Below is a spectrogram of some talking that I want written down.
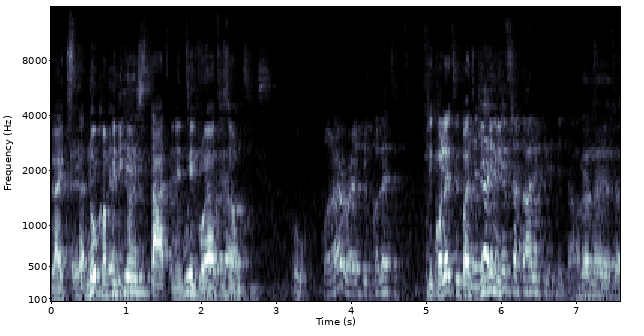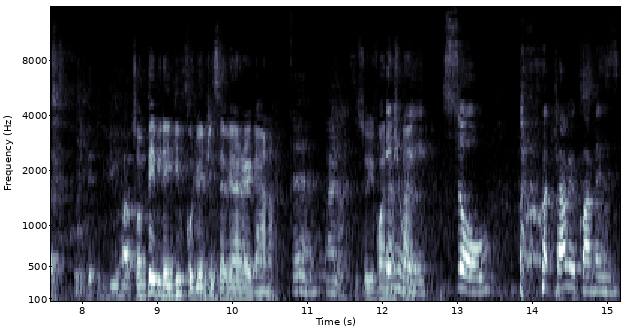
like, sta- no company can start and then take wait for royalties on. Royalties. Oh, Well, all right, they collect it. they collect it, but They giving it. Shatta Wale 20,000. Ghana, yeah, that you have. Some people they give Kodwe seven hundred Ghana. Yeah, why not? So if you understand, Anyway, so Travis Kwame is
